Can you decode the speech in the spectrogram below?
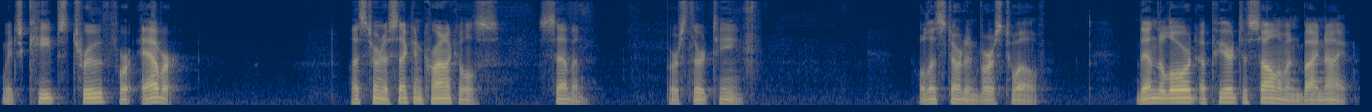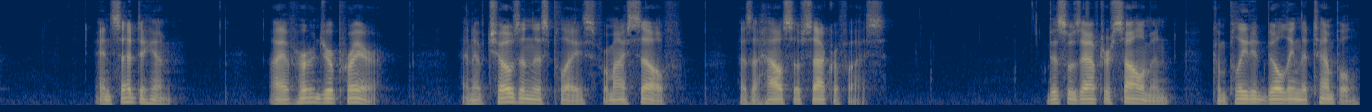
which keeps truth for ever. Let's turn to Second Chronicles 7, verse 13. Well, let's start in verse 12. Then the Lord appeared to Solomon by night and said to him, I have heard your prayer and have chosen this place for myself as a house of sacrifice. This was after Solomon completed building the temple,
